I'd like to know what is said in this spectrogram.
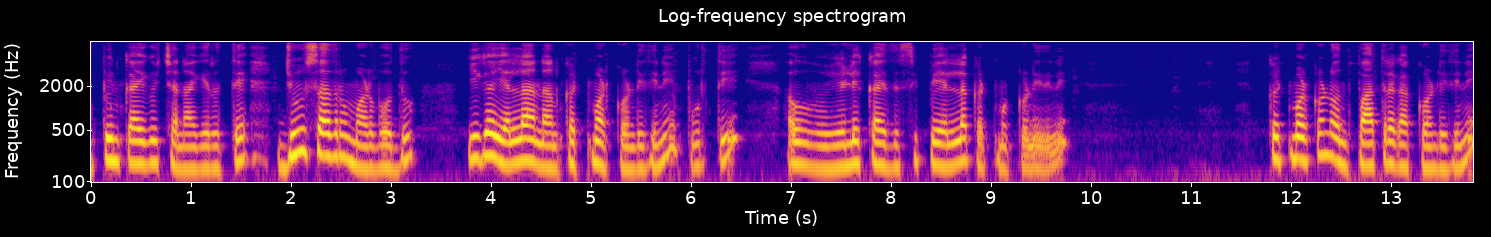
ಉಪ್ಪಿನಕಾಯಿಗೂ ಚೆನ್ನಾಗಿರುತ್ತೆ. ಜ್ಯೂಸ್ ಆದರೂ ಮಾಡ್ಬೋದು. ಈಗ ಎಲ್ಲ ನಾನು ಕಟ್ ಮಾಡ್ಕೊಂಡಿದ್ದೀನಿ ಪೂರ್ತಿ. ಅವು ಎಳ್ಳಿಕಾಯ್ದು ಸಿಪ್ಪೆ ಎಲ್ಲ ಕಟ್ ಮಾಡ್ಕೊಂಡಿದ್ದೀನಿ. ಕಟ್ ಮಾಡ್ಕೊಂಡು ಒಂದು ಪಾತ್ರೆಗೆ ಹಾಕ್ಕೊಂಡಿದ್ದೀನಿ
